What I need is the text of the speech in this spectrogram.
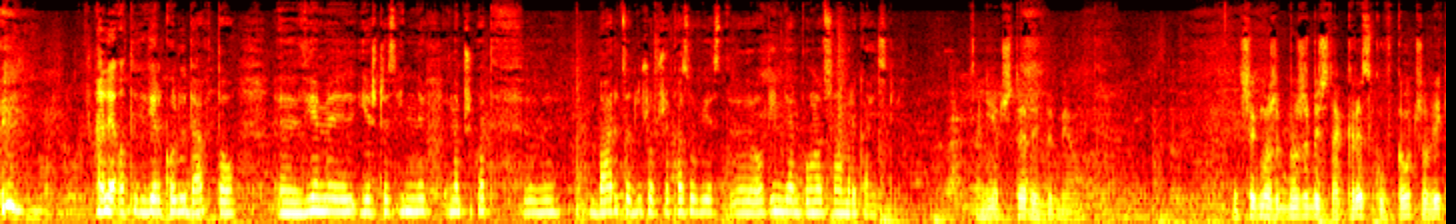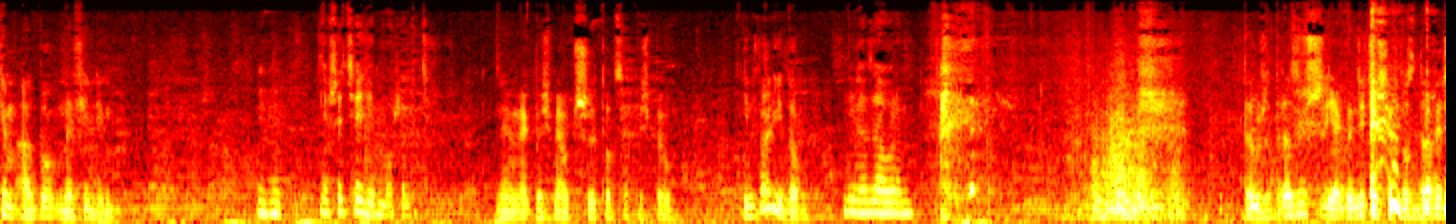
Ale o tych wielkoludach to y, wiemy jeszcze z innych, na przykład bardzo dużo przekazów jest y, od Indian północnoamerykańskich. A nie, cztery by miał. I człowiek może, może być tak, kreskówką, człowiekiem albo nefilim. Mhm. Jeszcze cieniem może być. Nie wiem, jakbyś miał trzy, to co byś był? Inwalidą. Dinozaurem. Dobrze, teraz już jak będziecie się pozdrawiać,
